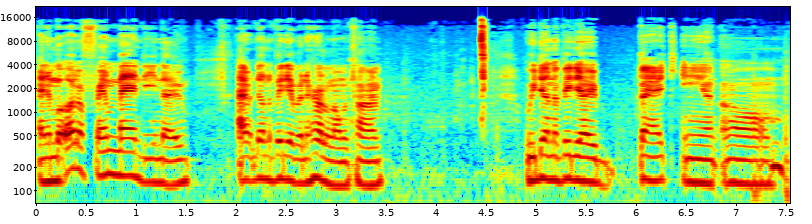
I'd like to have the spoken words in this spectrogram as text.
then my other friend Mandy, you know, I haven't done a video with her in a long time. We done a video back in um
